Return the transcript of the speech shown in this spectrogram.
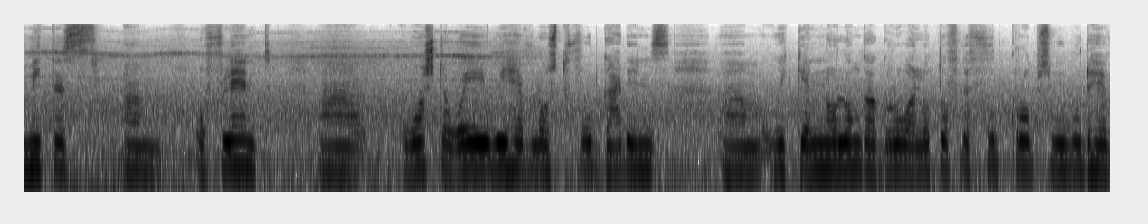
meters um, of land uh, washed away. We have lost food gardens. Um, we can no longer grow a lot of the food crops we would have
